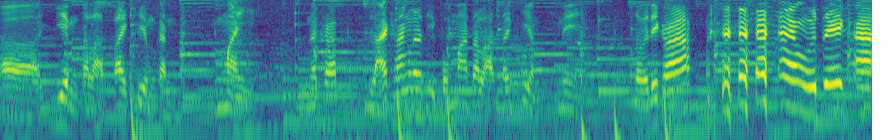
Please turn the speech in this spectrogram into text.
เเยี่ยมตลาดใต้เขียมกันใหม่นะครับ หลายครั้งแล้วที่ผมมาตลาดใต้เขียมนี่สวัสดีครับหมูเตค่ะ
